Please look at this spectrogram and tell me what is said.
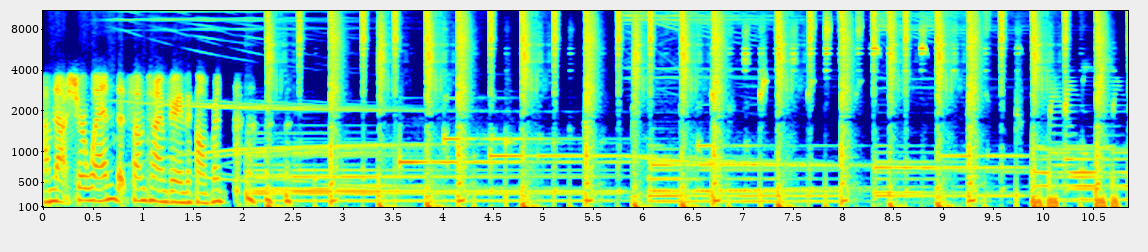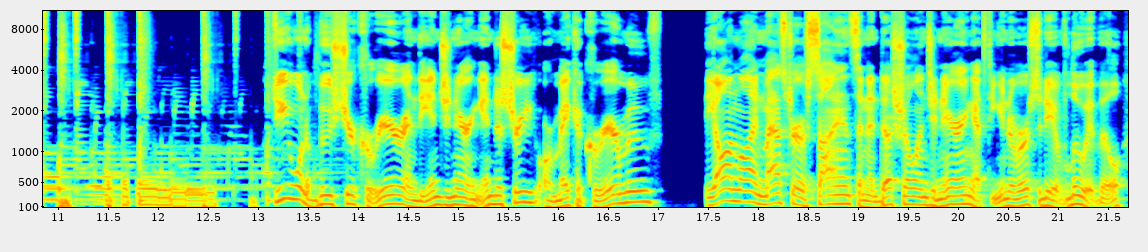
I'm not sure when, but sometime during the conference. Do you want to boost your career in the engineering industry or make a career move? The online Master of Science in Industrial Engineering at the University of Louisville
